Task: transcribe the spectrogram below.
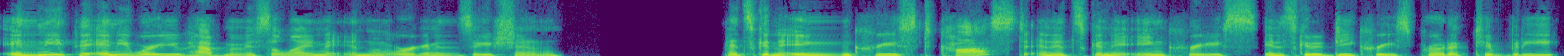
anything anywhere you have misalignment in the organization it's going to increase cost and it's going to increase and it's going to decrease productivity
